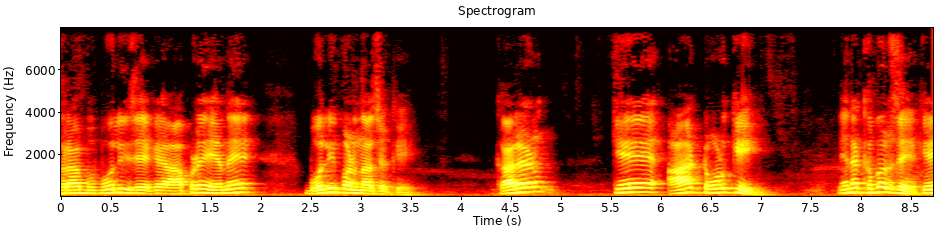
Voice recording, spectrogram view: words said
ખરાબ બોલી છે કે આપણે એને બોલી પણ ના શકીએ. કારણ કે આ ટોળકી, એને ખબર છે કે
